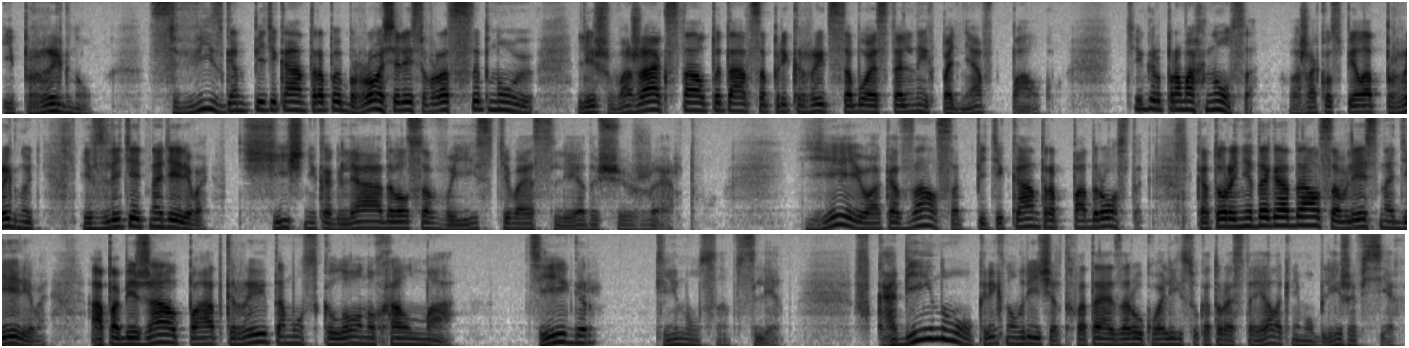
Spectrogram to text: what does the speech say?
и прыгнул. С визгом пятикантропы бросились в рассыпную. Лишь вожак стал пытаться прикрыть с собой остальных, подняв палку. Тигр промахнулся. Вожак успел отпрыгнуть и взлететь на дерево. Хищник оглядывался, выискивая следующую жертву. Ею оказался пятикантроп-подросток, который не догадался влезть на дерево, а побежал по открытому склону холма. Тигр кинулся вслед. «В кабину!» — крикнул Ричард, хватая за руку Алису, которая стояла к нему ближе всех.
